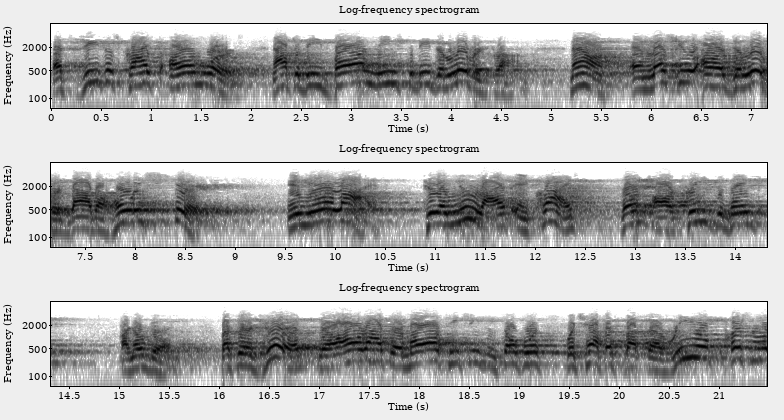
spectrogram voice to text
That's Jesus Christ's own words. Now, to be born means to be delivered from. Now, unless you are delivered by the Holy Spirit in your life to a new life in Christ, then our creeds and things are no good. But they're good, they're all right, they're moral teachings and so forth, which help us, but the real personal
